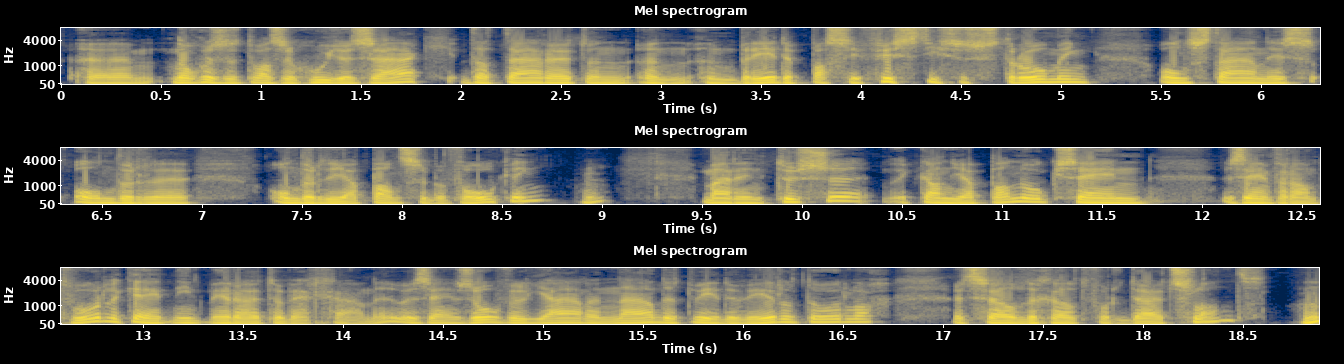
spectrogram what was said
Ehm, nog eens, het was een goede zaak dat daaruit een, een, een brede pacifistische stroming ontstaan is onder, eh, onder de Japanse bevolking. Maar intussen kan Japan ook zijn, zijn verantwoordelijkheid niet meer uit de weg gaan. Hè. We zijn zoveel jaren na de Tweede Wereldoorlog. Hetzelfde geldt voor Duitsland. hm.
